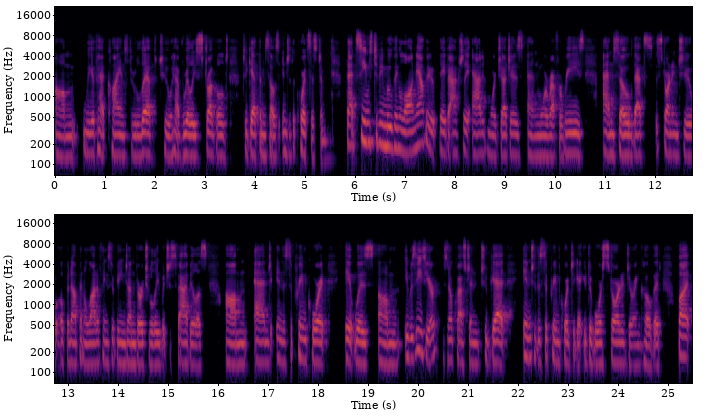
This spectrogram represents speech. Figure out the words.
um, we have had clients through LIFT who have really struggled to get themselves into the court system. That seems to be moving along now. They, they've actually added more judges and more referees. And so that's starting to open up, and a lot of things are being done virtually, which is fabulous. Um, and in the Supreme Court, it was um, it was easier, there's no question, to get into the Supreme Court to get your divorce started during COVID. But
